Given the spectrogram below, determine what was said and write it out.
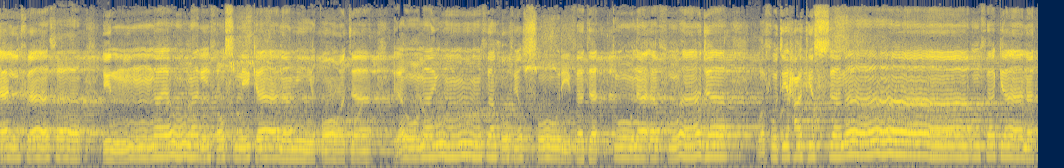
ألفافا إن يوم الفصل كان ميقاتا يوم ينفخ في الصور فتأتون أفواجا وفتحت السماء فكانت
